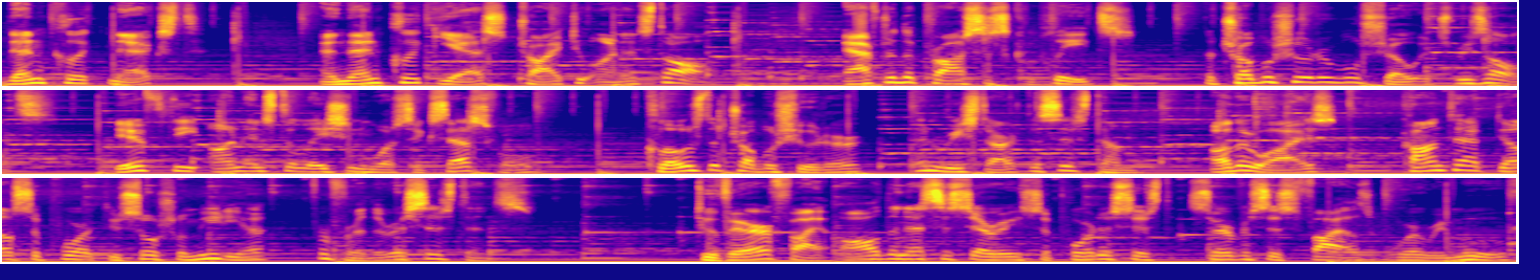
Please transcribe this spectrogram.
then click Next, and then click Yes, try to uninstall. After the process completes, the troubleshooter will show its results. If the uninstallation was successful, close the troubleshooter and restart the system. Otherwise, contact Dell support through social media for further assistance. To verify all the necessary Support Assist services files were removed,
